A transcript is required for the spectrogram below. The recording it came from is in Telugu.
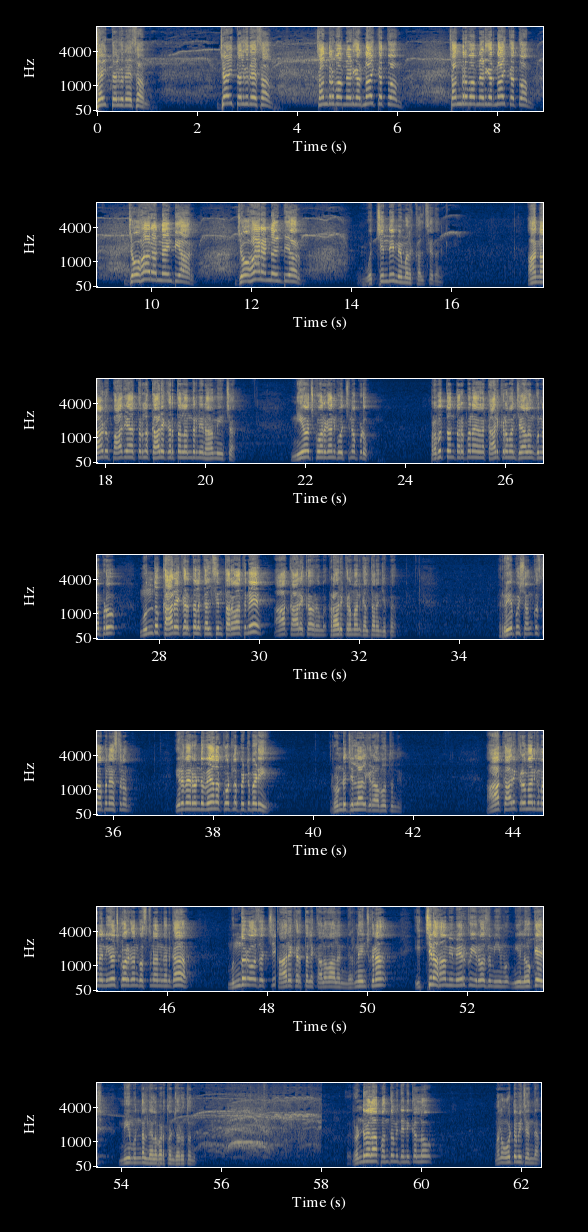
జై తెలుగుదేశం. జై తెలుగుదేశం. చంద్రబాబు నాయుడు గారి నాయకత్వం. చంద్రబాబు నాయుడు గారి నాయకత్వం. జోహార్ అన్న ఎన్టీఆర్. జోహార్ అన్న ఎన్టీఆర్. వచ్చింది మిమ్మల్ని కలిసేదానికి. ఆనాడు పాదయాత్రలో కార్యకర్తలందరూ నేను హామీ ఇచ్చా. నియోజకవర్గానికి వచ్చినప్పుడు ప్రభుత్వం తరపున ఏమైనా కార్యక్రమం చేయాలనుకున్నప్పుడు ముందు కార్యకర్తలు కలిసిన తర్వాతనే ఆ కార్యక్రమ కార్యక్రమానికి వెళ్తానని చెప్పాం. రేపు శంకుస్థాపన వేస్తున్నాం. ఇరవై రెండు వేల కోట్ల పెట్టుబడి రెండు జిల్లాలకి రాబోతుంది. ఆ కార్యక్రమానికి మన నియోజకవర్గానికి వస్తున్నాను కనుక ముందు రోజు వచ్చి కార్యకర్తల్ని కలవాలని నిర్ణయించుకున్నా ఇచ్చిన హామీ మేరకు ఈరోజు మీ మీ లోకేష్ మీ ముందర నిలబడటం జరుగుతుంది. రెండు వేల పంతొమ్మిది ఎన్నికల్లో మనం ఓటమి చెందాం.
